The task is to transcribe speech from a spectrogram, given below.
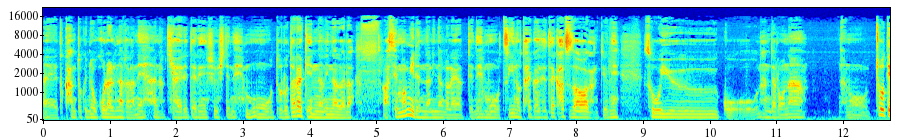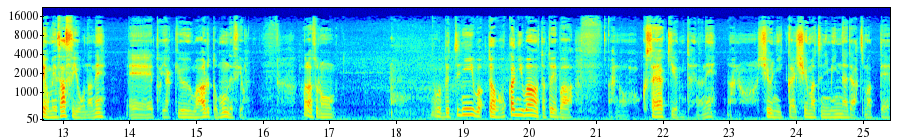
えー、と監督に怒られながらねあの気合入れて練習してねもう泥だらけになりながら汗まみれになりながらやってねもう次の大会絶対勝つぞなんていうねそういうこうなんだろうなあの頂点を目指すようなね、えー、と野球もあると思うんですよ。ただその別にだから他には例えばあの草野球みたいなねあの週に1回週末にみんなで集まって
